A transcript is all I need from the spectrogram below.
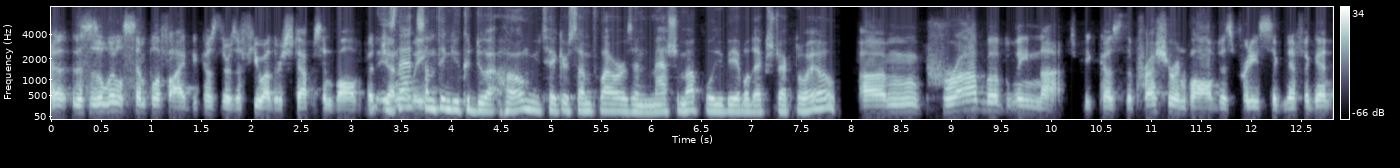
uh, this is a little simplified because there's a few other steps involved. But is that something you could do at home? You take your sunflowers and mash them up. Will you be able to extract oil? Um, probably not, because the pressure involved is pretty significant.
